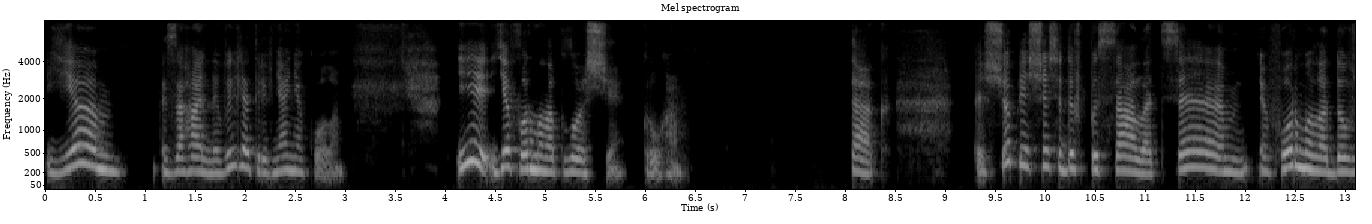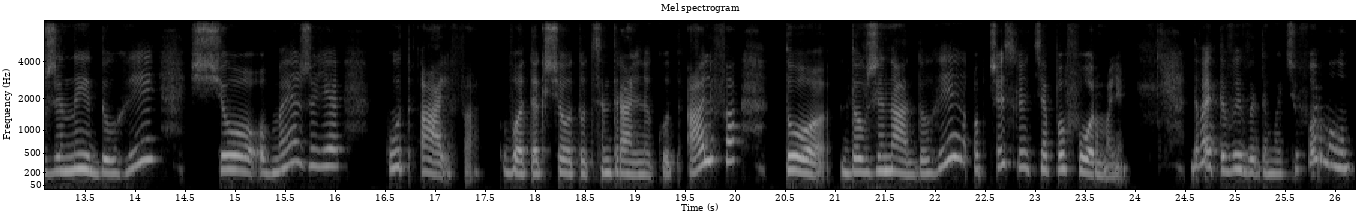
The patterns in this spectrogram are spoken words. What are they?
є загальний вигляд рівняння кола. І є формула площі круга. Так, що б я ще сюди вписала? Це формула довжини дуги, що обмежує кут альфа. От, якщо тут центральний кут альфа, то довжина дуги обчислюється по формулі. Давайте виведемо цю формулу.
